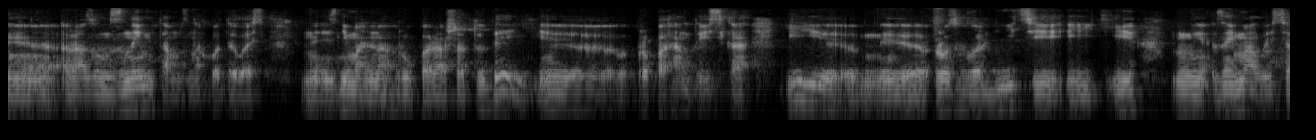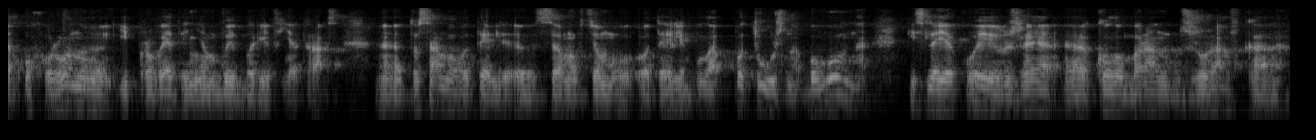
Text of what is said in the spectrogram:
е, разом з ним там знаходилась е, знімальна група Russia Today, пропагандистська, і розгвардійці, які займалися охороною і проведенням виборів, якраз. Е, то саме в е, саме в цьому отелі була потужна бововна, після якої вже е, колаборант Журавка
